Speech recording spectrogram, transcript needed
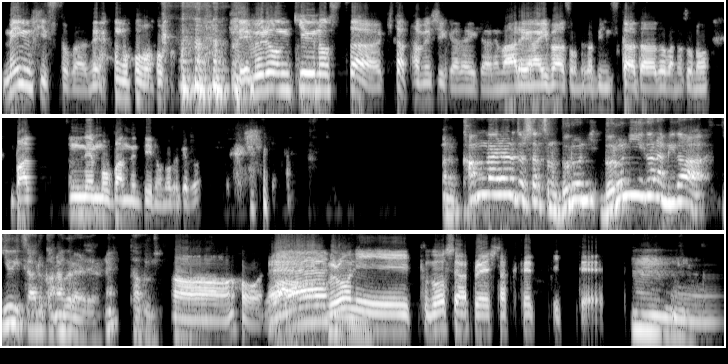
メンフィスとかね、もう、レブロン級のスター来た試しがないからね。まあ、あれがアイバーソンとかビンス・カーターとかのその、晩年も晩年っていうのもだけど。あの考えられるとしたら、そのブロニー、ブロニー絡みが唯一あるかなぐらいだよね、多分。ああ、そうまあ、ねブ。ロニーとどうしてもプレイしたくてって言って、うん。うん。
